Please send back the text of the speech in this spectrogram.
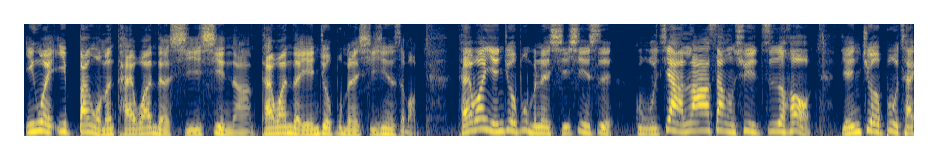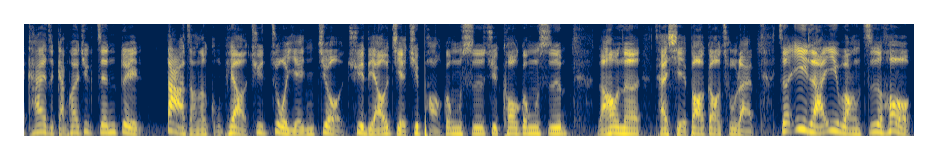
因为一般我们台湾的习性啊，台湾的研究部门的习性是什么？台湾研究部门的习性是股价拉上去之后，研究部才开始赶快去针对大涨的股票去做研究、去了解、去跑公司、去抠公司，然后呢才写报告出来。这一来一往之后，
